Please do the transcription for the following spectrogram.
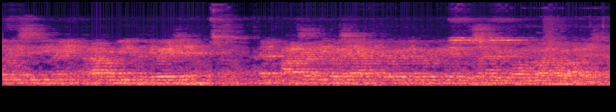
પરિસ્થિતિ ખરાબ પાછળથી પછી આ કોઈ ને કોઈ રીતે નુકસાન વેઠવાનું વારો આવે છે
